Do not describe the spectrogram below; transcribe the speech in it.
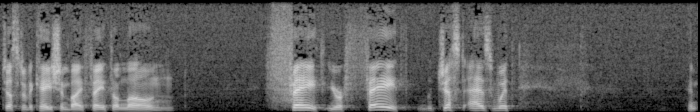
justification by faith alone. Faith, your faith, just as with and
